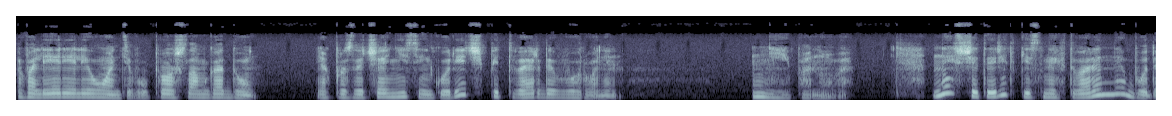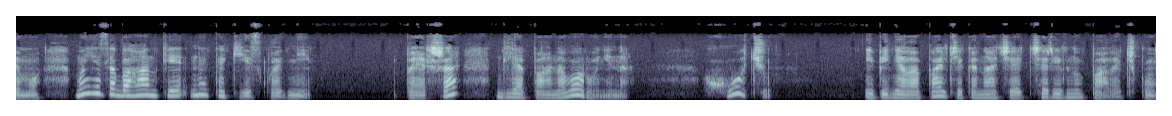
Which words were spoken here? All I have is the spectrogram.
Валерія Леонтьєву в прошлом году, як про звичайнісіньку річ підтвердив Воронін. Ні, панове. Нищити рідкісних тварин не будемо. Мої забаганки не такі складні. Перша для пана Вороніна. Хочу. І підняла пальчика, наче чарівну паличку.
